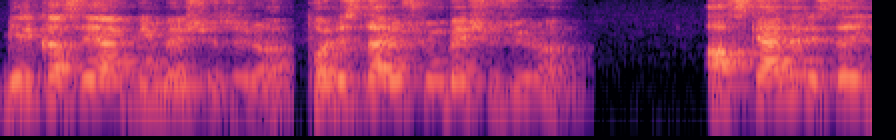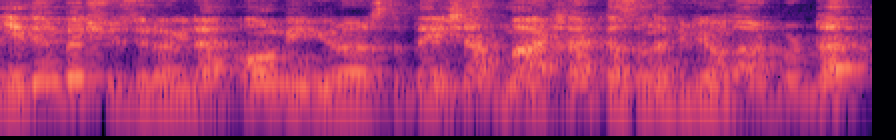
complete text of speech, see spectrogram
Bir kasiyer 1500 euro. Polisler 3500 euro. Askerler ise 7500 euro ile 10.000 euro arasında değişen maaşlar kazanabiliyorlar burada.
